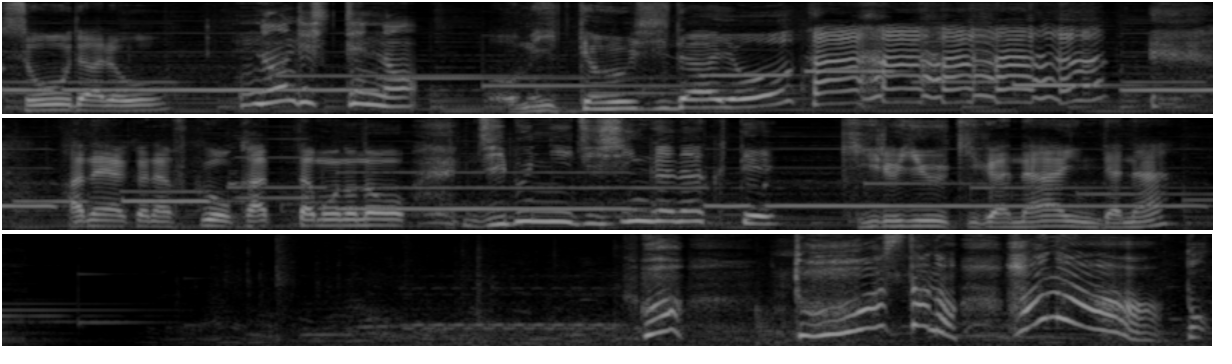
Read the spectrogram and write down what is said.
そうだろなんで知ってんの？うお見通しだよ。はははは。華やかな服を買ったものの自分に自信がなくて着る勇気がないんだなどうしたの？花と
